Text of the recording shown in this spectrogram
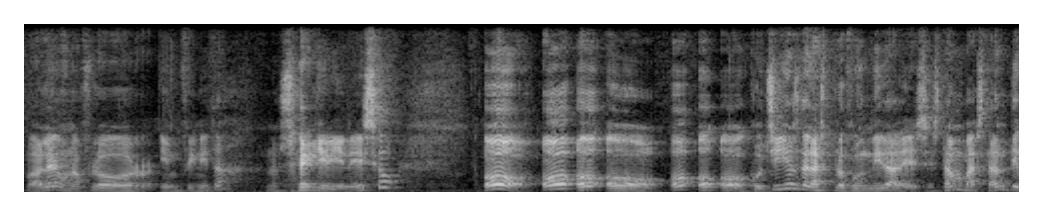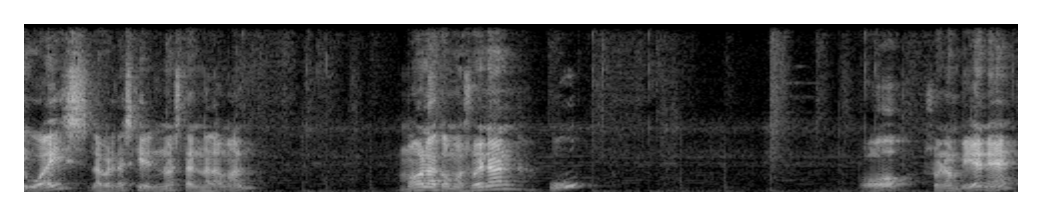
Vale, una flor infinita. No sé qué viene eso. Oh, oh, oh, oh, oh, oh, oh. Cuchillos de las profundidades. Están bastante guays. La verdad es que no están nada mal. Mola como suenan. Uh. Oh, suenan bien, ¿eh?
